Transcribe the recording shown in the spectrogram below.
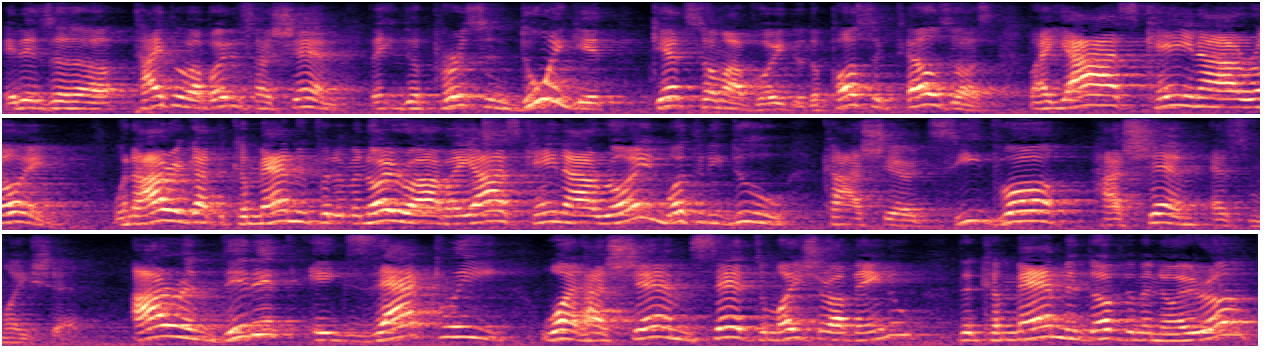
It is a type of avodah Hashem that the person doing it gets some avodah. The pasuk tells us, "Vayas Cain Aaron." When Aaron got the commandment for the menorah, "Vayas Cain Aaron," what did he do? Kasher tzidva Hashem es Moshe. Aaron did it exactly what Hashem said to Moshe Rabbeinu, the commandment of the menorah.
